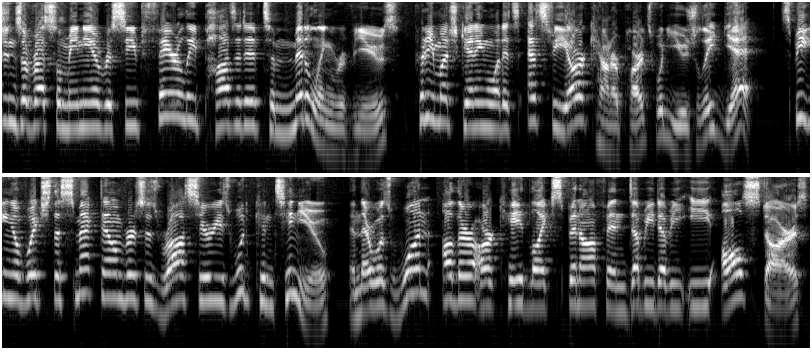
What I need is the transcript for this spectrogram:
Legends of WrestleMania received fairly positive to middling reviews, pretty much getting what its SVR counterparts would usually get. Speaking of which, the SmackDown vs. Raw series would continue, and there was one other arcade like spin off in WWE All Stars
